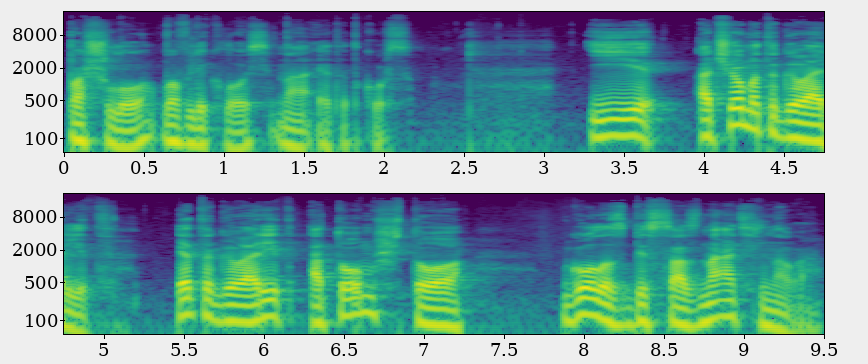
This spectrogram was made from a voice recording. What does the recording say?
пошло, вовлеклось на этот курс. И о чем это говорит? Это говорит о том, что голос бессознательного,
